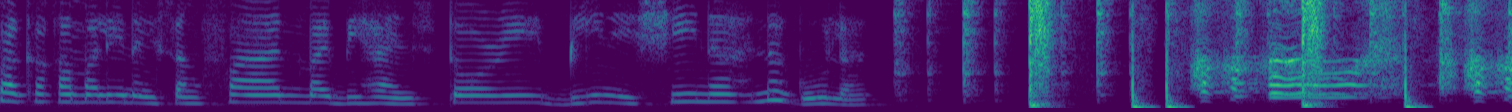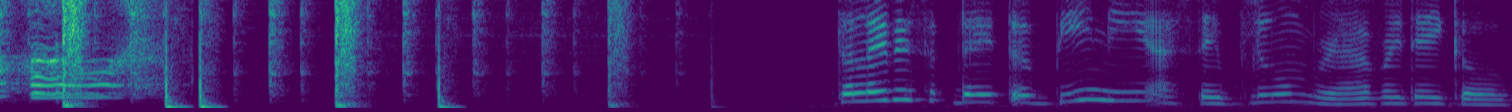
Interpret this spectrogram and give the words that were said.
Pagkakamali ng isang fan, may behind story, Bini Sheena nagulat. The latest update of Bini as they bloom wherever they go.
